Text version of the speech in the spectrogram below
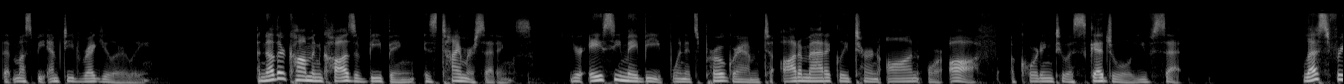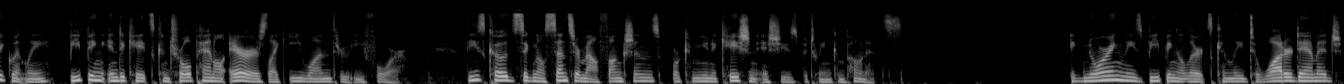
that must be emptied regularly. Another common cause of beeping is timer settings. Your AC may beep when it's programmed to automatically turn on or off according to a schedule you've set. Less frequently, beeping indicates control panel errors like E1 through E4. These codes signal sensor malfunctions or communication issues between components. Ignoring these beeping alerts can lead to water damage,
